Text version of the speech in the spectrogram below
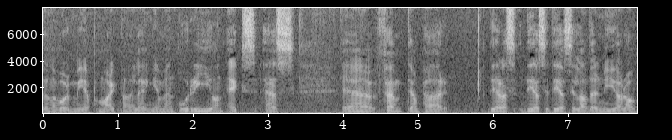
den har varit med på marknaden länge, men Orion XS 50 ampere deras DC-DC-laddare nya då.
